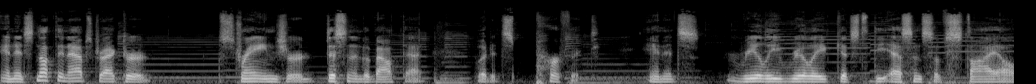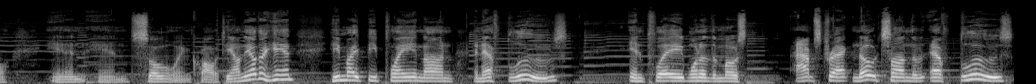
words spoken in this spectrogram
and it's nothing abstract or strange or dissonant about that, but it's perfect, and it's really, really gets to the essence of style in in soloing quality. On the other hand, he might be playing on an F blues and play one of the most abstract notes on the F blues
